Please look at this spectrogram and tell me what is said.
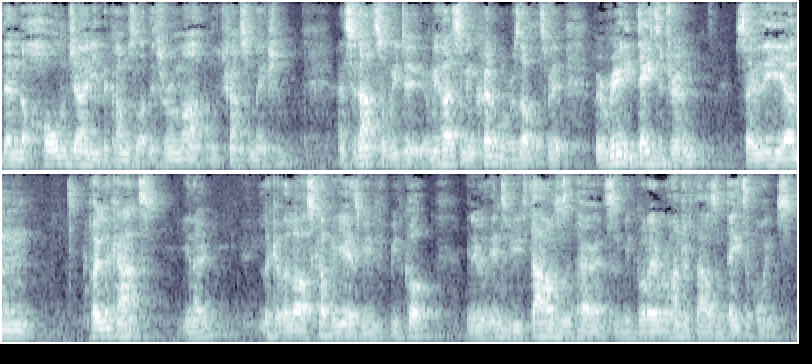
then the whole journey becomes like this remarkable transformation. And so that's what we do, and we've had some incredible results. We're, we're really data driven. So the um, if I look at you know look at the last couple of years, we've we've got you know we've interviewed thousands of parents, and we've got over hundred thousand data points,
